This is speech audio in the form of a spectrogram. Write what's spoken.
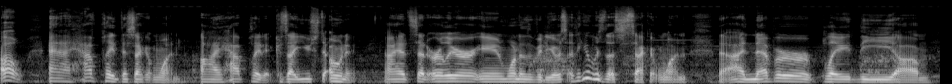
Oh, and I have played the second one. I have played it because I used to own it. I had said earlier in one of the videos, I think it was the second one, that I never played the um,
